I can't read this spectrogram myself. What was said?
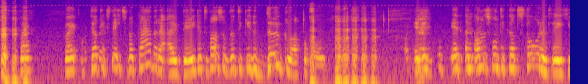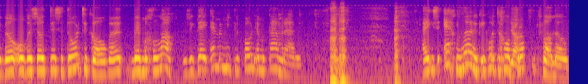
Maar, maar dat ik steeds mijn camera uitdeed, dat was omdat ik in de deuk lag gewoon. En, het- en, en anders vond ik dat storend, weet je wel, om er zo tussendoor te komen met mijn gelach. Dus ik deed en mijn microfoon en mijn camera uit. Hij is echt leuk. Ik word er gewoon Ja. vrolijk van ook.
